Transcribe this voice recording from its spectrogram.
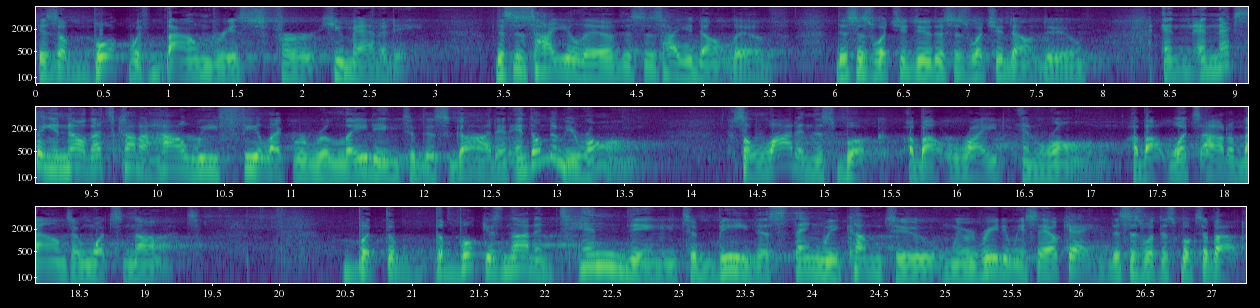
is a book with boundaries for humanity. This is how you live. This is how you don't live. This is what you do. This is what you don't do. And, and next thing you know, that's kind of how we feel like we're relating to this God. And, and don't get me wrong. There's a lot in this book about right and wrong, about what's out of bounds and what's not. But the, the book is not intending to be this thing we come to and we read and we say, okay, this is what this book's about.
